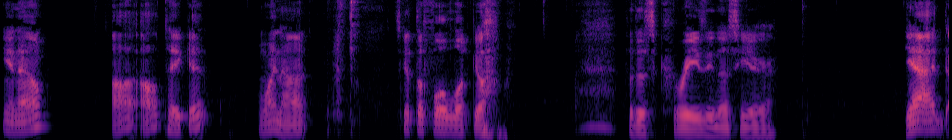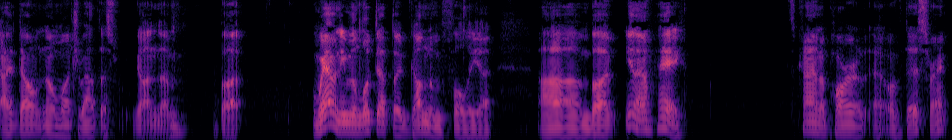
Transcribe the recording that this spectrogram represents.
you know? I'll, I'll take it. Why not? Let's get the full look going for this craziness here. Yeah, I, I don't know much about this Gundam, but we haven't even looked at the Gundam fully yet. Um, but, you know, hey, it's kind of part of this, right?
